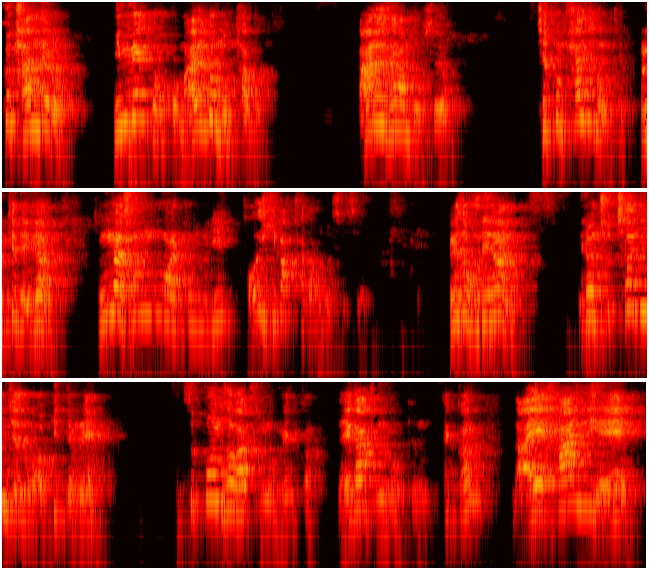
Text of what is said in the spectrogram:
그 반대로 인맥도 없고 말도 못하고 아는 사람도 없어요. 제품 팔지도 못해요. 그렇게 되면 정말 성공할 확률이 거의 희박하다고 볼 수 있어요. 그래서 우리는 이런 추천인 제도가 없기 때문에 스폰서가 등록을 했건 내가 등록을 했건 나의 하위에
